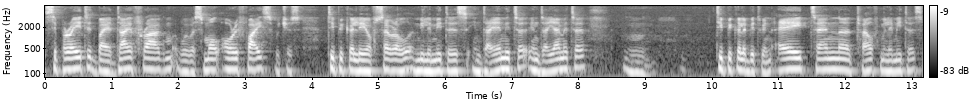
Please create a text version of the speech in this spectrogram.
separated by a diaphragm with a small orifice which is typically of several millimeters in diameter in diameter mm, typically between 8 10 uh, 12 millimeters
